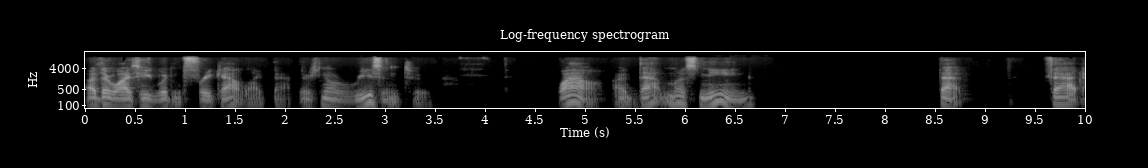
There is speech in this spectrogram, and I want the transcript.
Otherwise, he wouldn't freak out like that. There's no reason to. Wow, uh, that must mean that that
